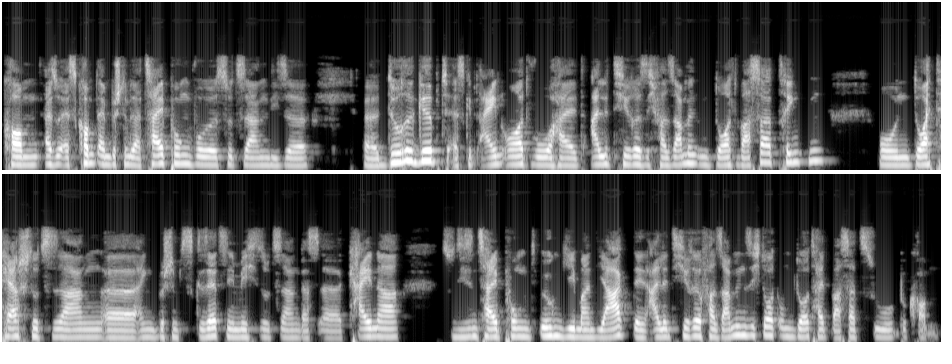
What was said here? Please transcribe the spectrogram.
kommt, also es kommt ein bestimmter Zeitpunkt, wo es sozusagen diese äh, Dürre gibt. Es gibt einen Ort, wo halt alle Tiere sich versammeln und dort Wasser trinken. Und dort herrscht sozusagen äh, ein bestimmtes Gesetz, nämlich sozusagen, dass äh, keiner zu diesem Zeitpunkt irgendjemand jagt, denn alle Tiere versammeln sich dort, um dort halt Wasser zu bekommen.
